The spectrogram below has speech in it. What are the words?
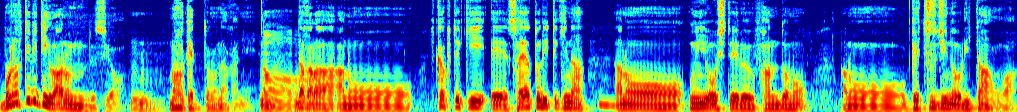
ボラティリティはあるんですよ。マーケットの中に。だから、あのー比較的、えー、さや取り的な、あのー運用しているファンドの、あのー月次のリターンは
